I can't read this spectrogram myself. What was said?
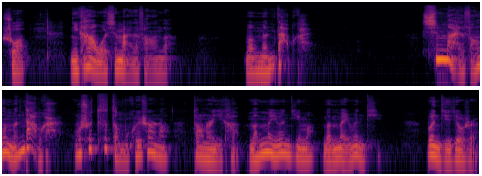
说：“你看我新买的房子，门门打不开。新买的房子门打不开。”我说：“这怎么回事呢？”到那儿一看，门没问题吗？门没问题，问题就是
